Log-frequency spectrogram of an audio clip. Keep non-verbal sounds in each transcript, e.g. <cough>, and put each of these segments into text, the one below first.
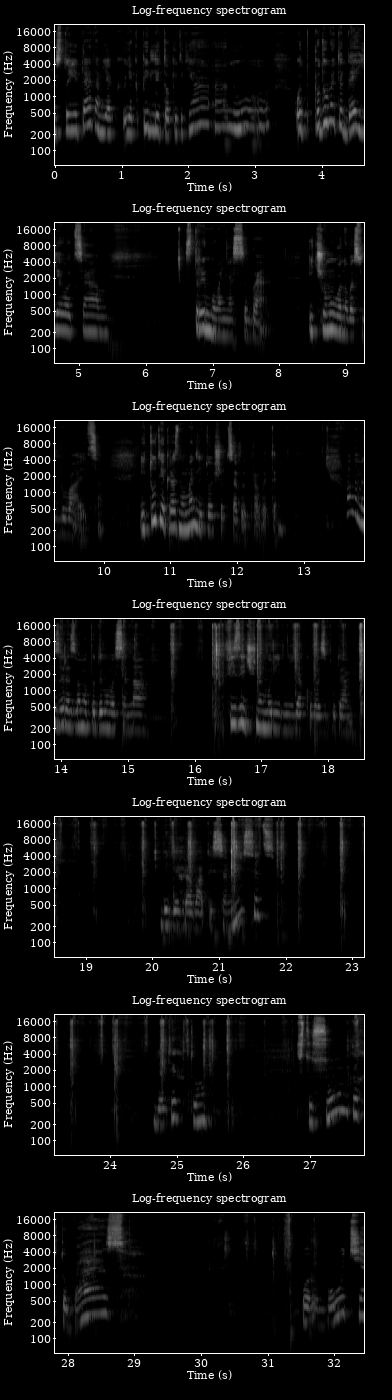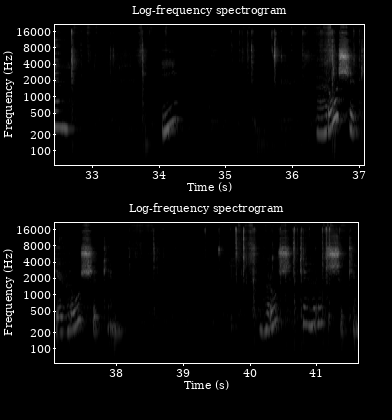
стоїте там, як, як підліток, і такі, а, а, ну. От подумайте, де є оце стримування себе і чому воно у вас відбувається. І тут якраз момент для того, щоб це виправити. Але ми зараз з вами подивимося на фізичному рівні, як у вас буде відіграватися місяць. Для тих, хто в стосунках, хто без, по роботі. І грошики, грошики. Грошики, грошики.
